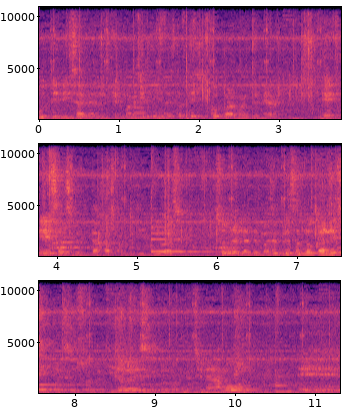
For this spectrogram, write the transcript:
utilizan el, marketing estratégico para mantener esas ventajas competitivas sobre las demás empresas locales y pues sus competidores, podemos mencionar Avon, eh,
